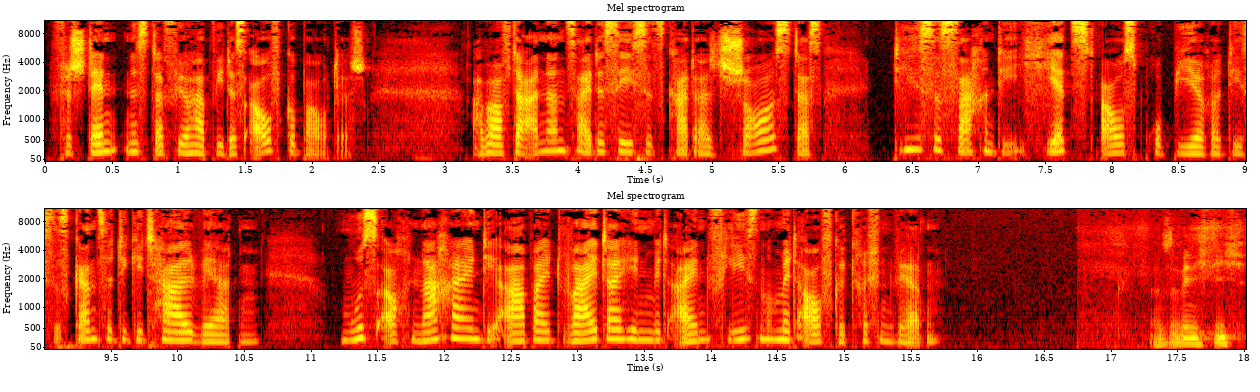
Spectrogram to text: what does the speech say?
Verständnis dafür habe, wie das aufgebaut ist. Aber auf der anderen Seite sehe ich es jetzt gerade als Chance, dass diese Sachen, die ich jetzt ausprobiere, dieses ganze Digitalwerden, muss auch nachher in die Arbeit weiterhin mit einfließen und mit aufgegriffen werden. Also wenn ich dich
